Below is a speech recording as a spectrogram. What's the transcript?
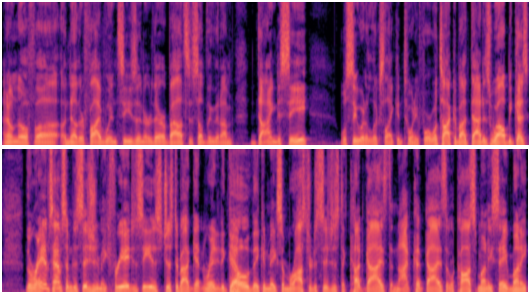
I don't know if uh, another five win season or thereabouts is something that I'm dying to see. We'll see what it looks like in 24. We'll talk about that as well because the Rams have some decision to make. Free agency is just about getting ready to go. They can make some roster decisions to cut guys, to not cut guys. It'll cost money, save money,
